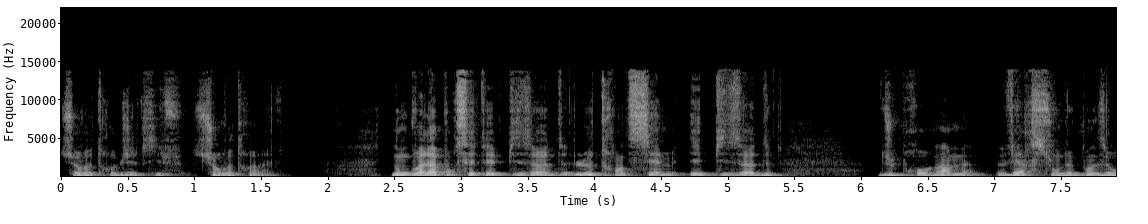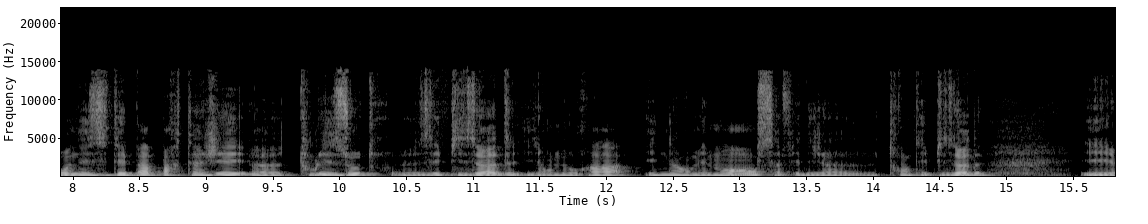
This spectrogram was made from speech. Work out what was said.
sur votre objectif, sur votre rêve. Donc voilà pour cet épisode, le 30e épisode du programme version 2.0. N'hésitez pas à partager euh, tous les autres euh, épisodes. Il y en aura énormément. Ça fait déjà 30 euh, épisodes. Et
